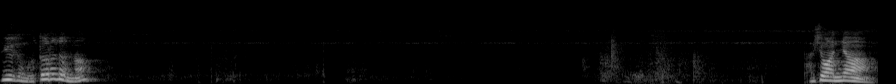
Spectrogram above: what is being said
위에서 뭐 떨어졌나? 다시 왔냐?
